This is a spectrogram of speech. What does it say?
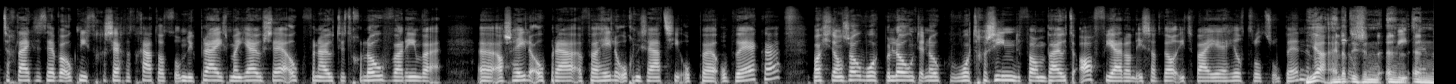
tegelijkertijd hebben we ook niet gezegd het gaat altijd om die prijs. Maar juist hè, ook vanuit het geloof waarin we als hele, opera, of, hele organisatie op, op werken. Maar als je dan zo wordt beloond en ook wordt gezien van buitenaf, ja, dan is dat wel iets waar je heel trots op bent. Ja, en dat is een, een, een,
